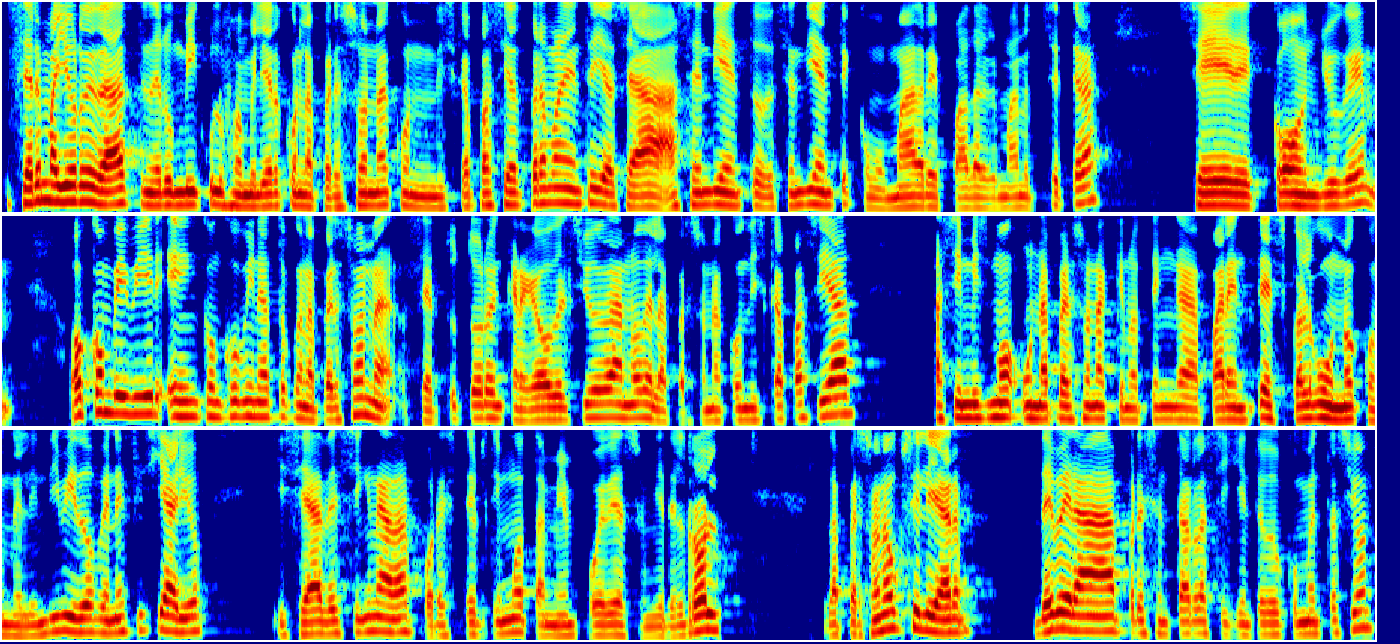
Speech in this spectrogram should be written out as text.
Ser mayor de edad, tener un vínculo familiar con la persona con discapacidad permanente, ya sea ascendiente o descendiente, como madre, padre, hermano, etcétera. Ser cónyuge o convivir en concubinato con la persona, ser tutor encargado del ciudadano de la persona con discapacidad. Asimismo, una persona que no tenga parentesco alguno con el individuo beneficiario y sea designada por este último también puede asumir el rol. La persona auxiliar deberá presentar la siguiente documentación,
